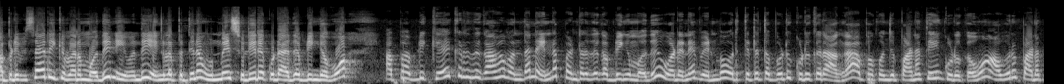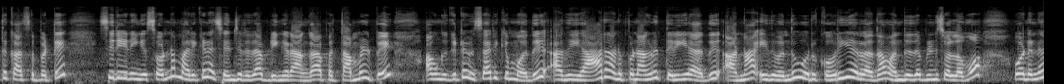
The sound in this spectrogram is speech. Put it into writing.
அப்படி விசாரிக்க வரும்போது நீ வந்து எங்களை பற்றின உண்மையை சொல்லிடக்கூடாது அப்படிங்கவும். அப்போ அப்படி கேட்கறதுக்காக வந்தால் நான் என்ன பண்ணுறதுக்கு அப்படிங்கும்போது உடனே வெண்பா ஒரு திட்டத்தை போட்டு கொடுக்குறாங்க. அப்போ கொஞ்சம் பணத்தையும் கொடுக்கவும் அவரும் பணத்துக்கு ஆசைப்பட்டு சரி நீங்கள் சொன்ன மாதிரிக்கு நான் செஞ்சிருந்தேன் அப்படிங்கிறாங்க. அப்போ தமிழ் பே அவங்கக்கிட்ட விசாரிக்கும் போது அது யார் அனுப்புனாங்கன்னு தெரியாது. ஆனால் இது வந்து ஒரு கொரியரில் தான் வந்தது அப்படின்னு சொல்லவும் உடனே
